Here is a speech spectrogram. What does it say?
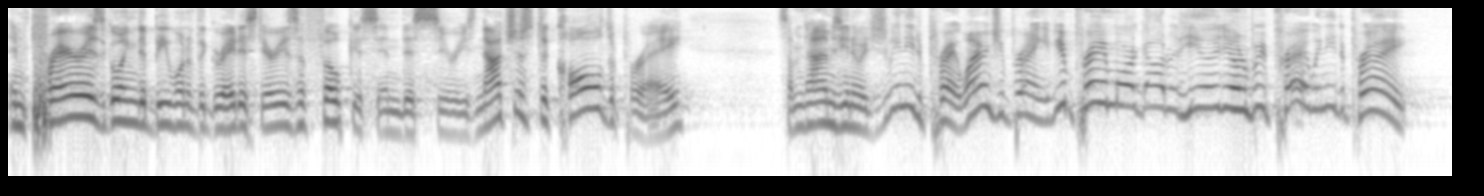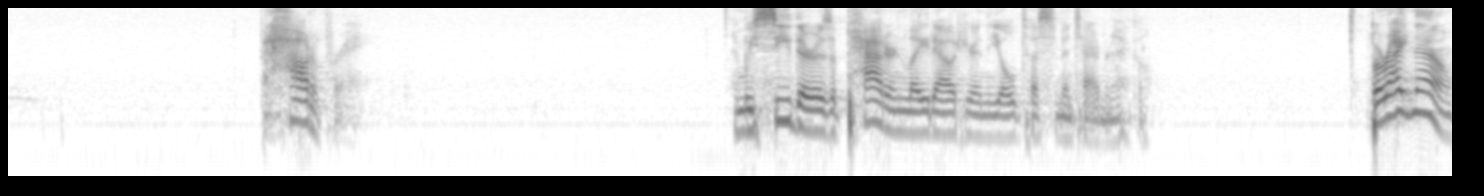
And prayer is going to be one of the greatest areas of focus in this series. Not just a call to pray. Sometimes, you know, just we need to pray. Why aren't you praying? If you pray more, God would heal you. And we pray, we need to pray. But how to pray? And we see there is a pattern laid out here in the Old Testament tabernacle. But right now,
